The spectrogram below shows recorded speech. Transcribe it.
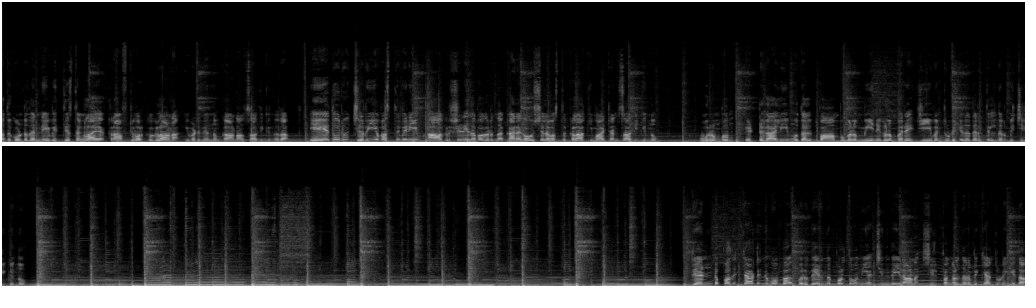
അതുകൊണ്ട് തന്നെ വ്യത്യസ്തങ്ങളായ ക്രാഫ്റ്റ് വർക്കുകളാണ് ഇവിടെ നിന്നും കാണാൻ സാധിക്കുന്നത്. ഏതൊരു ചെറിയ വസ്തുവിനെയും ആകർഷണീയത പകരുന്ന കരകൗശല വസ്തുക്കളാക്കി മാറ്റാൻ സാധിക്കുന്നു. ഉറുമ്പും എട്ടുകാലിയും മുതൽ പാമ്പുകളും മീനുകളും വരെ ജീവൻ തുടിക്കുന്ന തരത്തിൽ നിർമ്മിച്ചിരിക്കുന്നു. പതിറ്റാണ്ടിനു മുമ്പ് വെറുതെ ഇരുന്നപ്പോൾ തോന്നിയ ചിന്തയിലാണ് ശില്പങ്ങൾ നിർമ്മിക്കാൻ തുടങ്ങിയത്.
